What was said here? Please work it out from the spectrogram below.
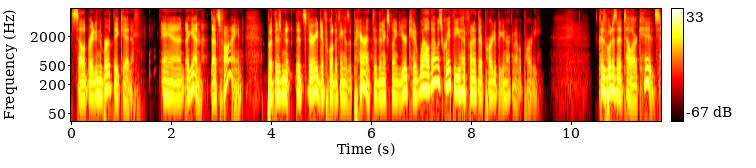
celebrating the birthday kid. And again, that's fine. But there's no, it's very difficult, I think, as a parent to then explain to your kid, well, that was great that you had fun at their party, but you're not going to have a party. Because what does that tell our kids?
